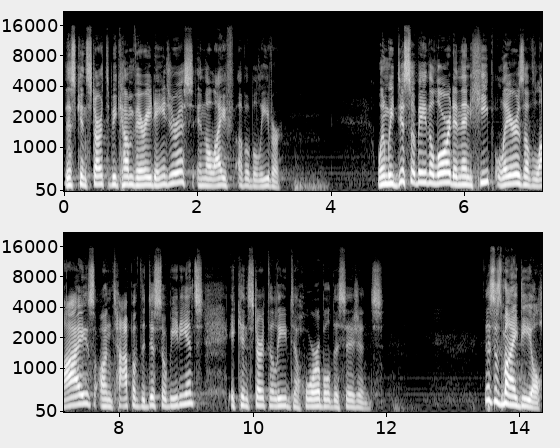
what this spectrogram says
this can start to become very dangerous in the life of a believer. When we disobey the Lord and then heap layers of lies on top of the disobedience, it can start to lead to horrible decisions. This is my deal.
